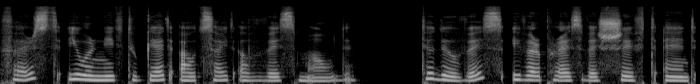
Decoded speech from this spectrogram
first you will need to get outside of this mode. To do this, either press the Shift and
